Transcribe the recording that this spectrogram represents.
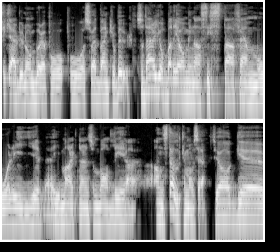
fick erbjudande om att börja på, på Swedbank Robur. Så där jobbade jag mina sista fem år i eh, i, marknaden som vanlig eh, anställd kan man väl säga. Så jag eh,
